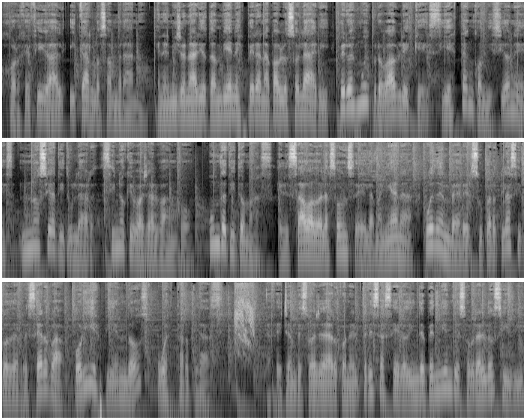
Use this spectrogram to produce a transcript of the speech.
Jorge Figal y Carlos Zambrano. En el Millonario también esperan a Pablo Solari, pero es muy probable que, si está en condiciones, no sea titular, sino que vaya al banco. Un datito más, el sábado a las 11 de la mañana pueden ver el Superclásico de Reserva por ESPN 2 o Star Plus. La fecha empezó ayer con el 3 a 0 de Independiente sobre Aldo Civi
